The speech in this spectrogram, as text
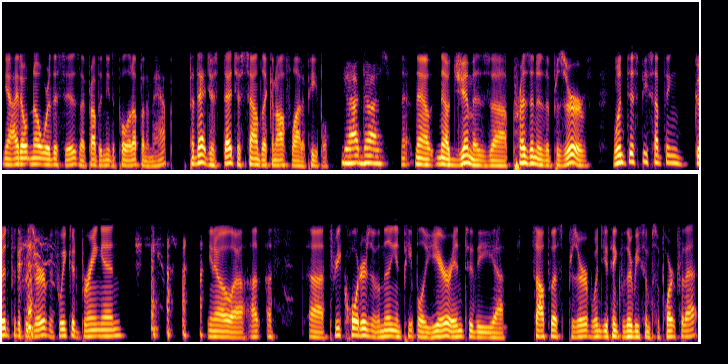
Yeah, I don't know where this is. I probably need to pull it up on a map. But that just that just sounds like an awful lot of people. Yeah, it does. Now, now, now Jim, as uh, president of the preserve, wouldn't this be something good for the preserve if we could bring in, you know, uh, a, a, a three quarters of a million people a year into the uh, Southwest Preserve? Wouldn't you think there'd be some support for that?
